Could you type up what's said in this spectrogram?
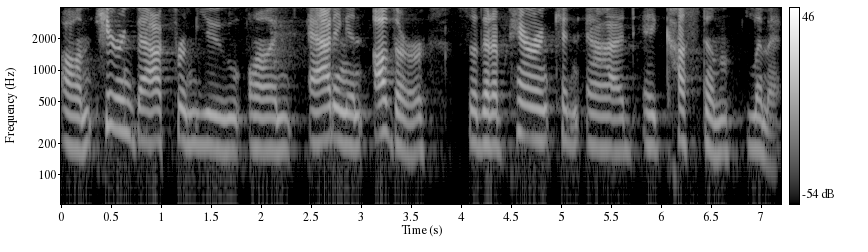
um, hearing back from you on adding an other so that a parent can add a custom limit.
